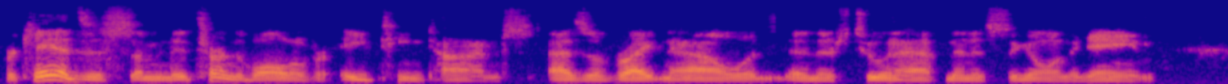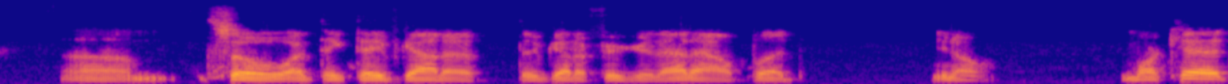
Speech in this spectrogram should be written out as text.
For Kansas, I mean they turned the ball over 18 times as of right now, and, and there's two and a half minutes to go in the game. Um, so I think they've got to they've got to figure that out, but you know, Marquette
